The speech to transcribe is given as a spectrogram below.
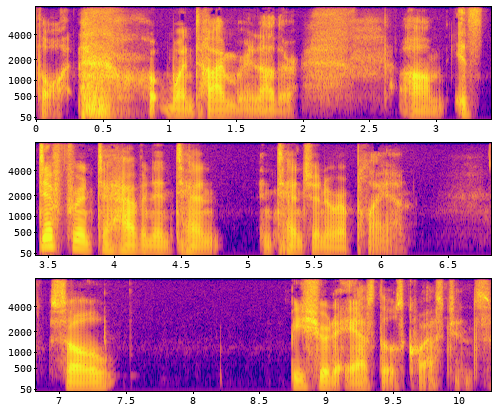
thought one time or another. Um, it's different to have an intent, intention or a plan. So be sure to ask those questions.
